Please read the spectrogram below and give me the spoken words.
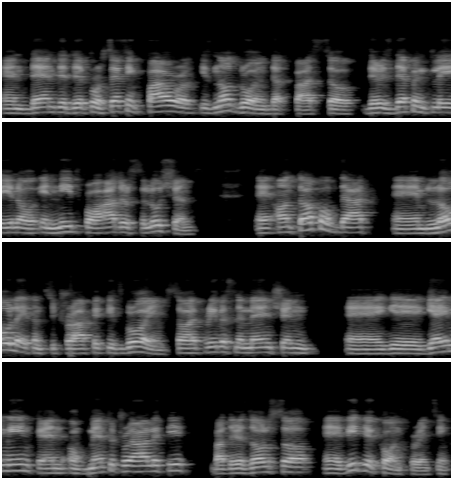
and then the, the, processing power is not growing that fast. So there is definitely, you know, a need for other solutions. And on top of that, um, low latency traffic is growing. So I previously mentioned uh, gaming and augmented reality, but there is also uh, video conferencing.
